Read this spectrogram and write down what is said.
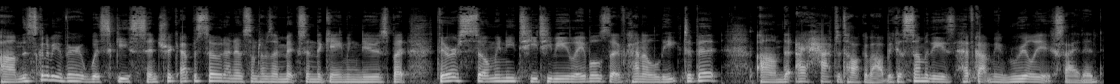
Um, this is going to be a very whiskey centric episode. I know sometimes I mix in the gaming news, but there are so many TTB labels that have kind of leaked a bit um, that I have to talk about because some of these have got me really excited.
